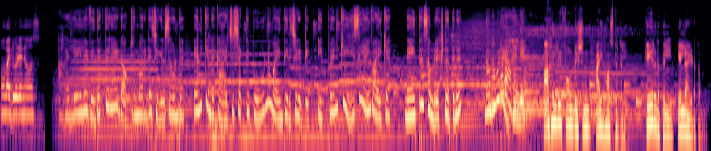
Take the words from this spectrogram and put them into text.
Muvattupuzha news. അഹല്യയിലെ വിദഗ്ധരായ ഡോക്ടർമാരുടെ ചികിത്സ കൊണ്ട് എനിക്ക് എന്റെ കാഴ്ചശക്തി പൂർണമായും തിരിച്ചു കിട്ടി. ഇപ്പൊ എനിക്ക് ഈസിയായി വായിക്കാം. നേത്ര സംരക്ഷണത്തിന് നമ്മുടെ Ahalya. Ahalya foundation eye hospital കേരളത്തിൽ എല്ലായിടത്തും.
